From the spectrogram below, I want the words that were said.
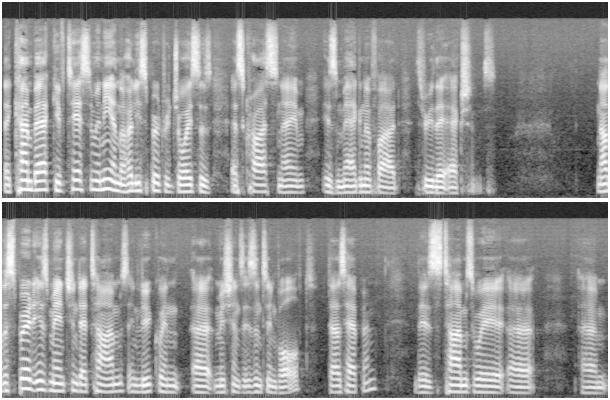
They come back, give testimony, and the Holy Spirit rejoices as Christ's name is magnified through their actions. Now, the Spirit is mentioned at times in Luke when uh, missions isn't involved. Does happen. There's times where uh, um,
